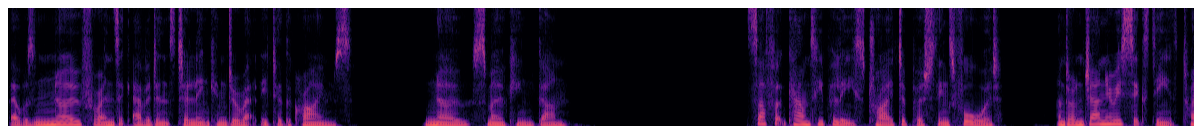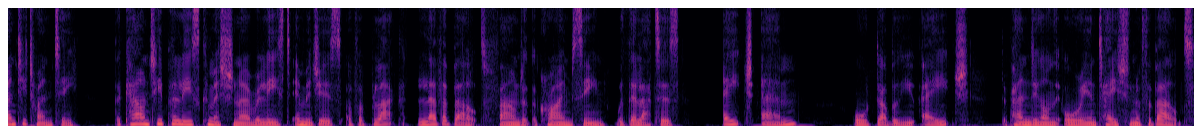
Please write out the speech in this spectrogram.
there was no forensic evidence to link him directly to the crimes. No smoking gun. Suffolk County Police tried to push things forward, and on January 16, 2020, the County Police Commissioner released images of a black leather belt found at the crime scene with the letters HM or WH, depending on the orientation of the belt.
